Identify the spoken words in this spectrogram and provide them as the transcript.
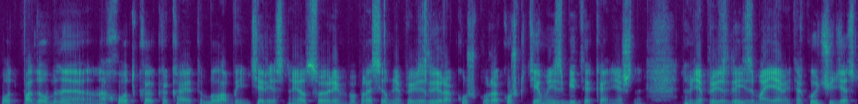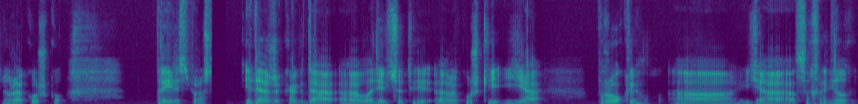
Вот подобная находка какая-то была бы интересна. Я вот в свое время попросил, мне привезли ракушку. Ракушка тема избитая, конечно, но мне привезли из Майами такую чудесную ракушку. Прелесть просто. И даже когда э, владельцу этой ракушки я проклял, э, я сохранил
